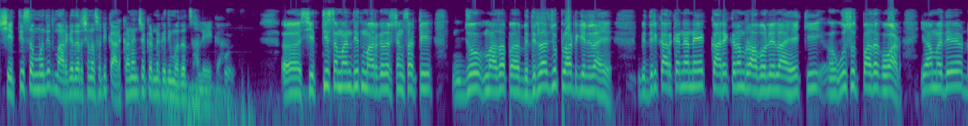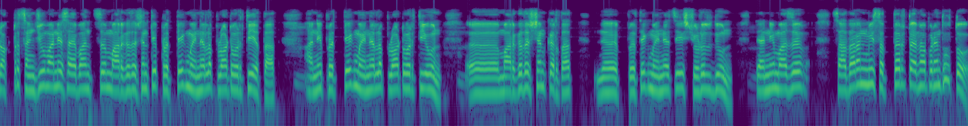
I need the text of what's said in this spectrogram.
शेती संबंधित मार्गदर्शनासाठी कारखान्यांच्याकडनं कधी मदत झाली आहे का? शेती संबंधित मार्गदर्शनासाठी जो माझा बिद्रीला जो प्लॉट गेलेला आहे बिद्री कारखान्याने एक कार्यक्रम राबवलेला आहे की ऊस उत्पादक वाढ. यामध्ये डॉक्टर संजीव माने साहेबांचं मार्गदर्शन ते प्रत्येक महिन्याला प्लॉटवरती येतात आणि प्रत्येक महिन्याला प्लॉटवरती येऊन मार्गदर्शन करतात. प्रत्येक महिन्याचे शेड्यूल देऊन. त्यांनी माझं साधारण मी सत्तर टनापर्यंत होतो.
